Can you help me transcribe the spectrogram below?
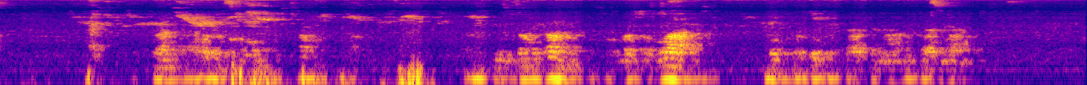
การเข้าของชอบที่ต้องต้องของเราสว่าหมดพระพุทธศาสนาที่เกิดมา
